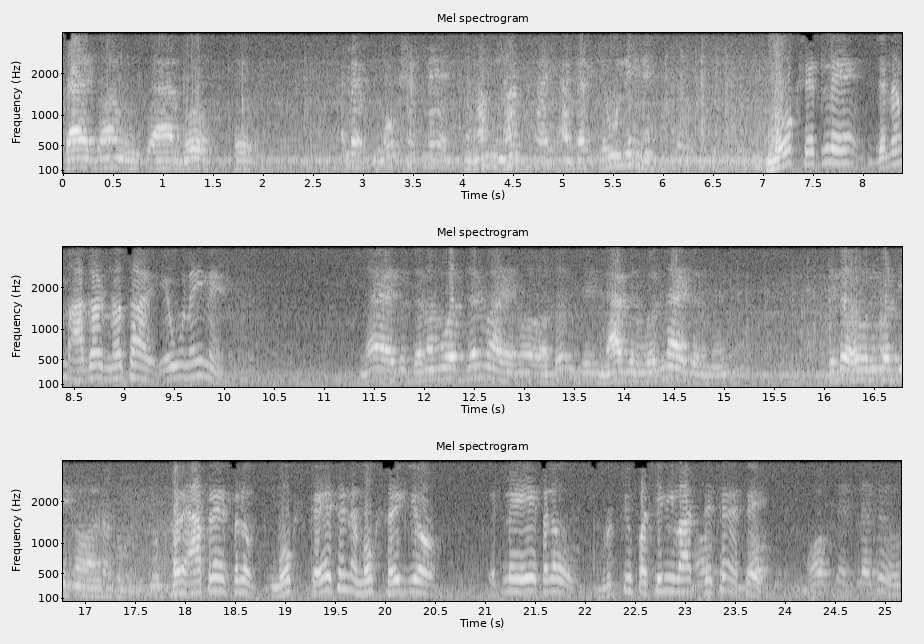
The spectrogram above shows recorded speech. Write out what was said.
ત્યારે કોણ આ ભોગ થયો એટલે મોક્ષ એટલે જન્મ ન થાય આગળ એવું નહીં ને? મોક્ષ એટલે જન્મ આગળ ન થાય એવું નહીં ને? ના એ તો જન્મવો જ જન્માય એનો વાંધો નથી ના જન્મવો જ ના જન્મે. આપણે પેલો મોક્ષ કહે છે ને મોક્ષ થઈ ગયો એટલે એ પેલો મૃત્યુ પછીની વાત જે છે ને તે. મોક્ષ એટલે શું?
